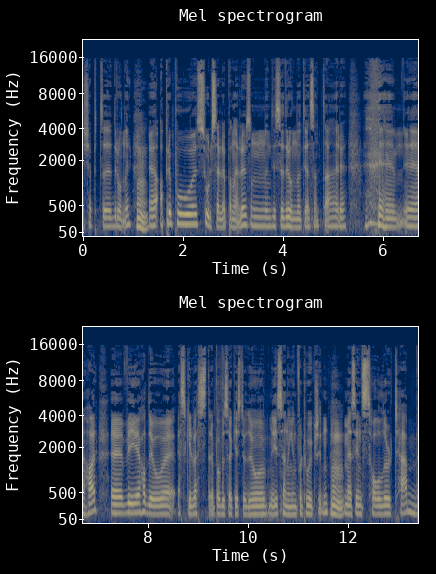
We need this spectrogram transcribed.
kjøpt eh, droner. Mm. Eh, apropos solcellepaneler, som disse dronene til Ascenta eh, har. Eh, vi hadde jo Eskil Vestre på besøk i studio i sendingen for to uker siden Mm. med sin Solar Tab,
